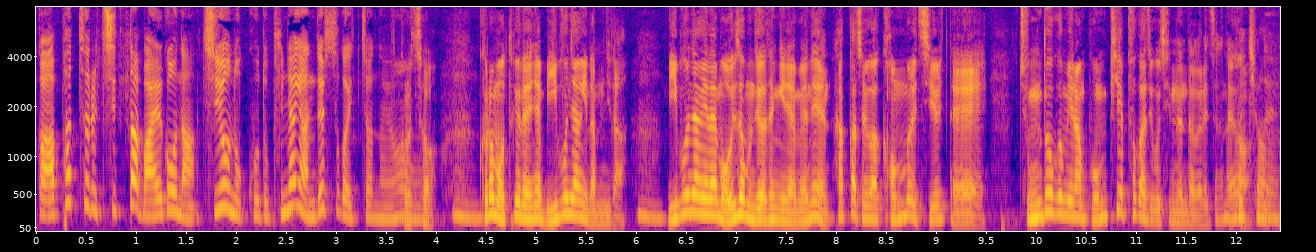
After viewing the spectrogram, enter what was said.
그러니까 아파트를 짓다 말거나 지어놓고도 분양이 안 될 수가 있잖아요. 그렇죠. 음. 그럼 어떻게 되냐? 미분양이 납니다. 음. 미분양이 나면 어디서 문제가 생기냐면은 아까 저희가 건물 지을 때 중도금이랑 본 PF 가지고 짓는다 그랬잖아요. 그렇죠. 네.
